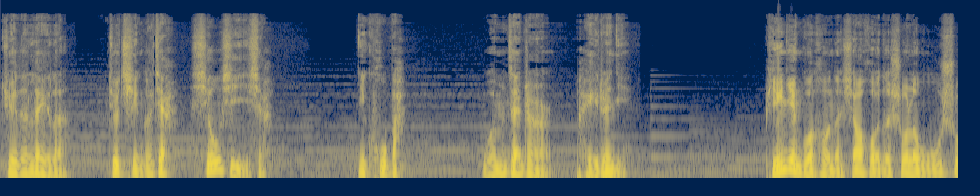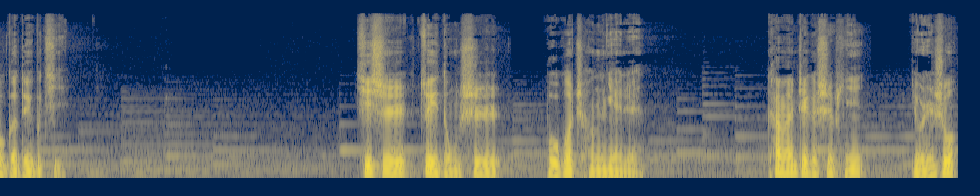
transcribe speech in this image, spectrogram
觉得累了就请个假休息一下。你哭吧，我们在这儿陪着你。平静过后呢，小伙子说了无数个对不起。其实最懂事不过成年人。看完这个视频，有人说，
